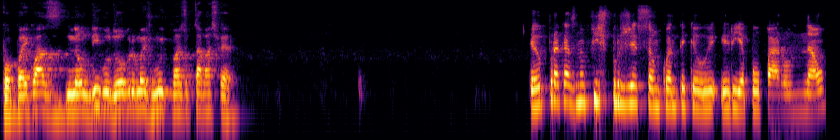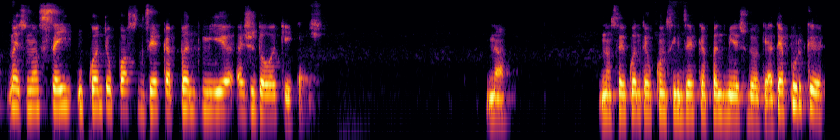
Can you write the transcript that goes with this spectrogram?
poupei quase, não digo o dobro, mas muito mais do que estava à espera. Eu, por acaso, não fiz projeção quanto é que eu iria poupar ou não, mas não sei o quanto eu posso dizer que a pandemia ajudou aqui. Não. Não sei quanto eu consigo dizer que a pandemia ajudou aqui. Até porque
